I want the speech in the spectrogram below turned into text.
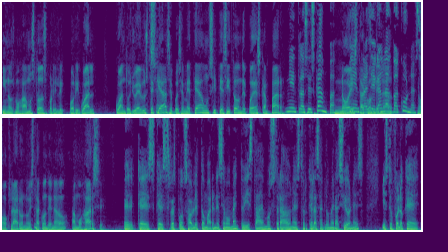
y nos mojamos todos por igual. Cuando llueve, ¿usted qué hace? Pues se mete a un sitiecito donde puede escampar. Mientras escampa, No está condenado. llegan las vacunas. No, claro, no está condenado a mojarse. eh, que es, que es responsable tomar en ese momento. Y está demostrado, Néstor, que las aglomeraciones, y esto fue lo que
